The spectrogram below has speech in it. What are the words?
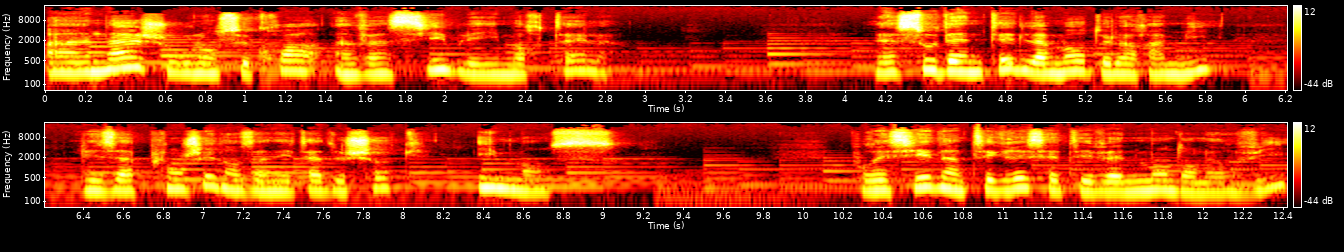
à un âge où l'on se croit invincible et immortel. La soudaineté de la mort de leur ami les a plongés dans un état de choc immense. Pour essayer d'intégrer cet événement dans leur vie,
